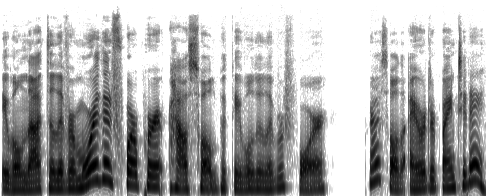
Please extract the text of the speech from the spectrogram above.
They will not deliver more than four per household, but they will deliver four per household. I ordered mine today.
